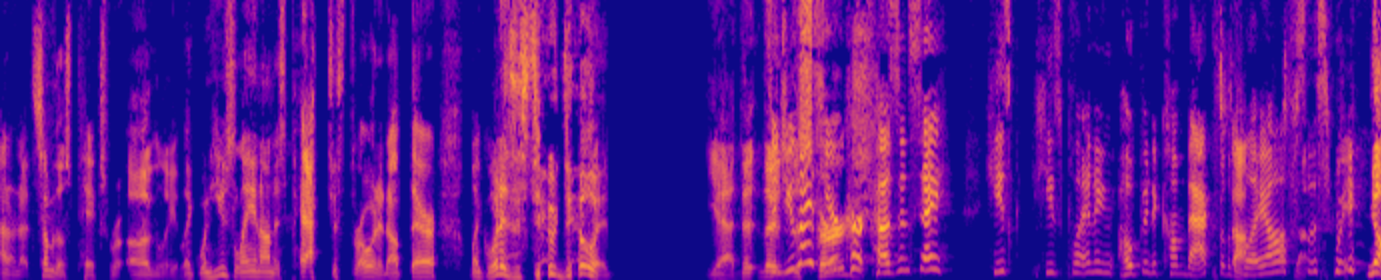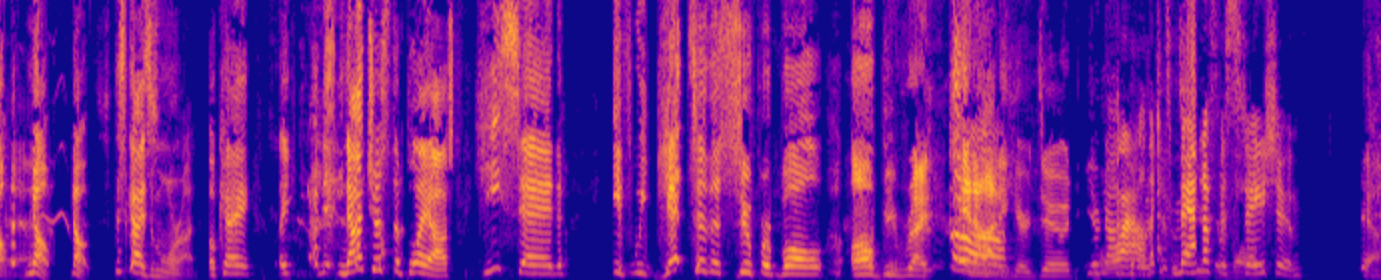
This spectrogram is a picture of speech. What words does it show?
I don't know. Some of those picks were ugly. Like when he was laying on his back, just throwing it up there. I'm like, what is this dude doing? Yeah. The, the did you the guys scourge... hear Kirk Cousins say he's he's planning hoping to come back for Stop. the playoffs Stop. this week. No, no, no. This guy's a moron. Okay, like not just the playoffs. He said. If we get to the Super Bowl, I'll be ready. Get oh. out of here, dude. You're not. Wow, that's manifestation. Yeah,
